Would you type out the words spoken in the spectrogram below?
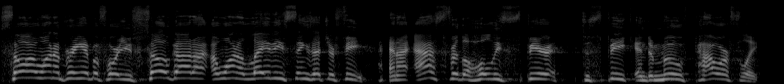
So I want to bring it before you. So, God, I, I want to lay these things at your feet. And I ask for the Holy Spirit to speak and to move powerfully.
